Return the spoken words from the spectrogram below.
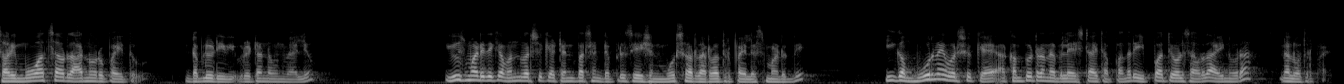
ಸಾರಿ ಮೂವತ್ತು ಸಾವಿರದ ಆರುನೂರು ರೂಪಾಯಿ ಇತ್ತು W D V written down value use ಮಾಡಿದ್ದಕ್ಕೆ ಒಂದು ವರ್ಷಕ್ಕೆ ಟೆನ್ ಪರ್ಸೆಂಟ್ ಡೆಪ್ರಿಸಿಯೇಷನ್ ಮೂರು ಸಾವಿರದ ಅರವತ್ತು ರೂಪಾಯಿ ಲೆಸ್ ಮಾಡಿದ್ವಿ. ಈಗ ಮೂರನೇ ವರ್ಷಕ್ಕೆ ಆ ಕಂಪ್ಯೂಟರ್ನ ಬೆಲೆ ಎಷ್ಟಾಯ್ತಪ್ಪ ಅಂದರೆ ಇಪ್ಪತ್ತೇಳು ಸಾವಿರದ ಐನೂರ ನಲ್ವತ್ತು ರೂಪಾಯಿ.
